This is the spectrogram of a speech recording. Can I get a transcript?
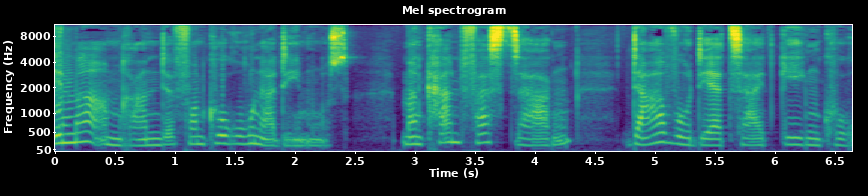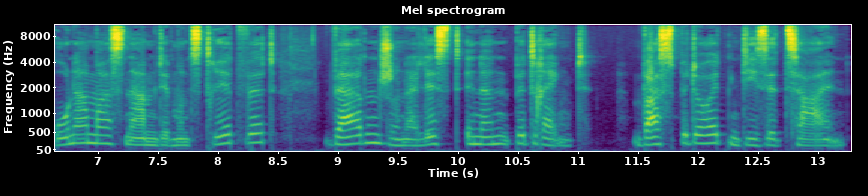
immer am Rande von Corona-Demos. Man kann fast sagen, da wo derzeit gegen Corona-Maßnahmen demonstriert wird, werden Journalistinnen bedrängt. Was bedeuten diese Zahlen?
